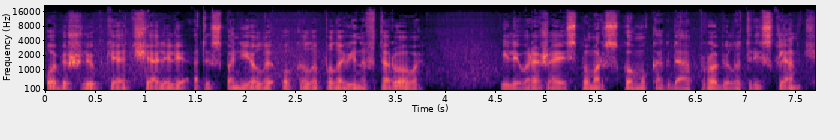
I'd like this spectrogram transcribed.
Обе шлюпки отчалили от Испаньолы около половины второго, или, выражаясь по-морскому, когда пробило три склянки.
